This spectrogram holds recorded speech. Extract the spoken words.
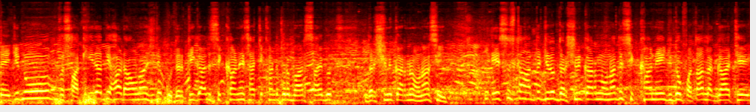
ਤੇ ਜਦੋਂ ਵਿਸਾਖੀ ਦਾ ਦਿਹਾੜਾ ਆਉਣਾ ਸੀ ਤੇ ਕੁਦਰਤੀ ਗੱਲ ਸਿੱਖਾਂ ਨੇ ਸੱਚਖੰਡ ਦਰਬਾਰ ਸਾਹਿਬ ਦਰਸ਼ਨ ਕਰਨ ਆਉਣਾ ਸੀ, ਤੇ ਇਸ ਸਥਾਨ ਤੇ ਜਦੋਂ ਦਰਸ਼ਨ ਕਰਨ ਆਉਣਾ ਤੇ ਸਿੱਖਾਂ ਨੇ ਜਦੋਂ ਪਤਾ ਲੱਗਾ ਇੱਥੇ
